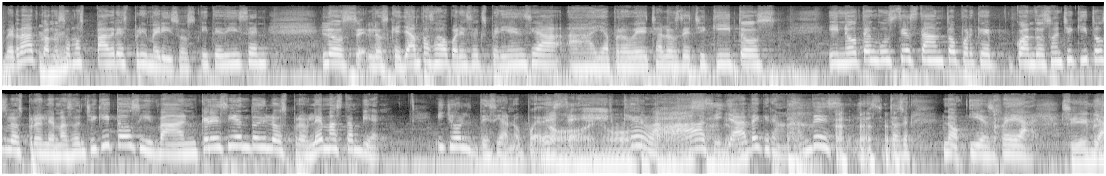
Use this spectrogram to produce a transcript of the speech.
¿verdad? Cuando somos padres primerizos y te dicen los, los que ya han pasado por esa experiencia, ay, aprovecha los de chiquitos. Y no te angusties tanto porque cuando son chiquitos los problemas son chiquitos y van creciendo y los problemas también. Y yo decía, no puede No, ser. no, ¿Qué, ¿qué va? si ya de grandes la situación. No, y es real. Sí, en ya nuestra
